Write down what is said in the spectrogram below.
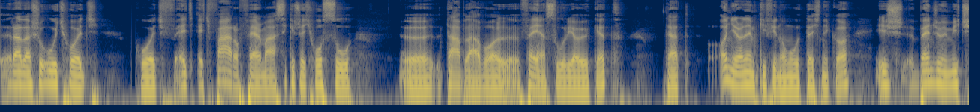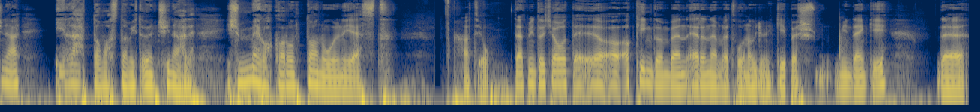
ráadásul úgy, hogy, hogy egy, egy fára felmászik, és egy hosszú táblával fejen szúrja őket. Tehát annyira nem kifinomult technika, és Benjamin mit csinál? Én láttam azt, amit ön csinál, és meg akarom tanulni ezt. Hát jó. Tehát, mint hogyha ott a, a Kingdomben erre nem lett volna úgy képes mindenki, de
